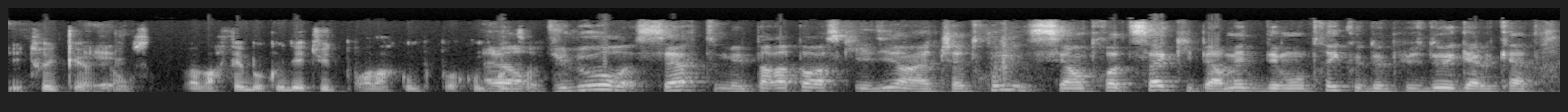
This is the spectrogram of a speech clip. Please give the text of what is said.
Des trucs, euh, Et- on avoir fait beaucoup d'études pour avoir comp- pour comprendre Alors, du lourd, certes, mais par rapport à ce qui est dit dans la chatroom, c'est entre autres ça qui permet de démontrer que 2 plus 2 égale 4. ça.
